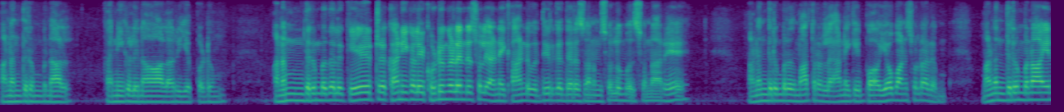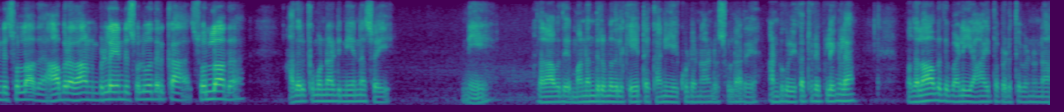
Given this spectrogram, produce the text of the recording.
மனம் திரும்பினால் கனிகளினால் அறியப்படும். மனம் திரும்புதலுக்கு ஏற்ற கனிகளை கொடுங்கள் என்று சொல்லி அன்னைக்கு ஆண்டவர் தீர்க்க தரிசனம் சொல்லும்போது சொன்னாரே. மனம் திரும்புறது மாத்திரம் இல்லை அன்னைக்கு இப்போ யோபான்னு சொல்கிறாரு மனம் திரும்பினா என்று சொல்லாத ஆபரகான் பிள்ளை என்று சொல்வதற்கா சொல்லாத. அதற்கு முன்னாடி நீ என்ன செய்? நீ முதலாவது மனம் திரும்புதலுக்கு ஏற்ற கனியை கூட நான் சொல்றாரு. அன்புக்குரிய கத்துடைய பிள்ளைங்களா முதலாவது வழியை ஆயத்தப்படுத்த வேணும்னா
